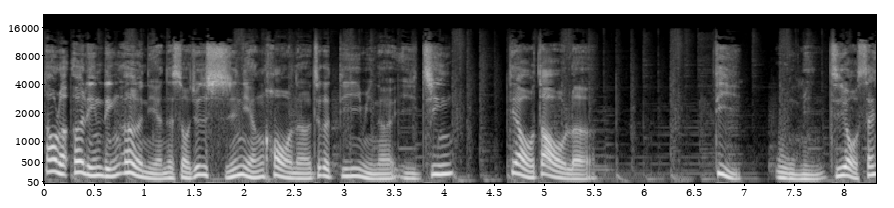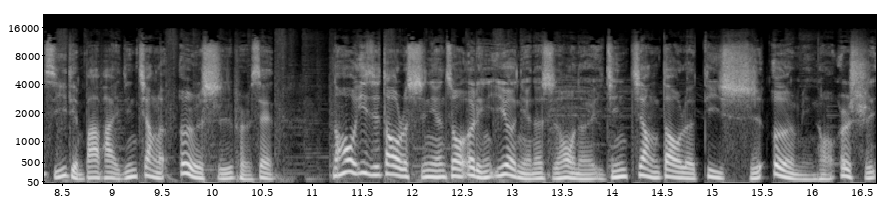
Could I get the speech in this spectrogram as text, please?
到了二零零二年的时候，就是十年后呢，这个第一名呢已经。掉到了第五名，只有三十一点八趴，已经降了二十 percent。然后一直到了十年之后，二零一二年的时候呢，已经降到了第十二名，哈，二十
